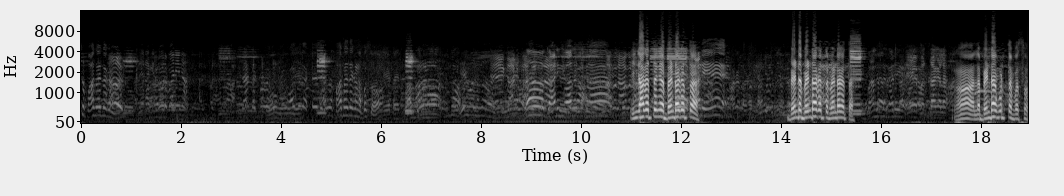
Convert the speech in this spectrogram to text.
ಬಸ್ ಪಾಸ್ ಆಯ್ತಾ ಪಾಸ್ ಆಯ್ತಾ ಕಣ ಬಸ್ಸು ಗಾಡಿ ಕಣ ಹಿಂಗಾಗತ್ತೆ ಬೆಂಡ್ ಆಗತ್ತ? ಬೆಂಡ ಬೆಂಡ್ ಆಗತ್ತ ಬೆಂಡ್ ಆಗತ್ತ? ಹಾ ಅಲ್ಲ ಬೆಂಡ್ ಆಗ್ಬಿಡ್ತ ಬಸ್ಸು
